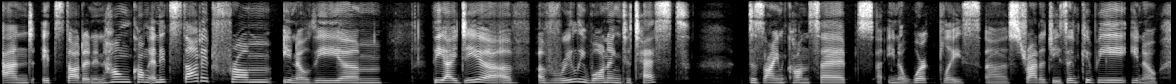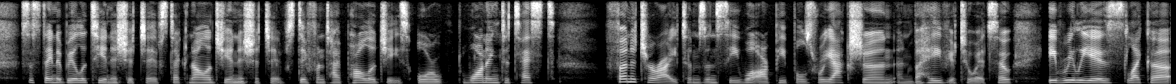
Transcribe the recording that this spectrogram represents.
And it started in Hong Kong and it started from, you know, the um, the idea of of really wanting to test design concepts, uh, you know, workplace uh, strategies, and could be, you know, sustainability initiatives, technology initiatives, different typologies, or wanting to test furniture items and see what are people's reaction and behavior to it. So it really is like a,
